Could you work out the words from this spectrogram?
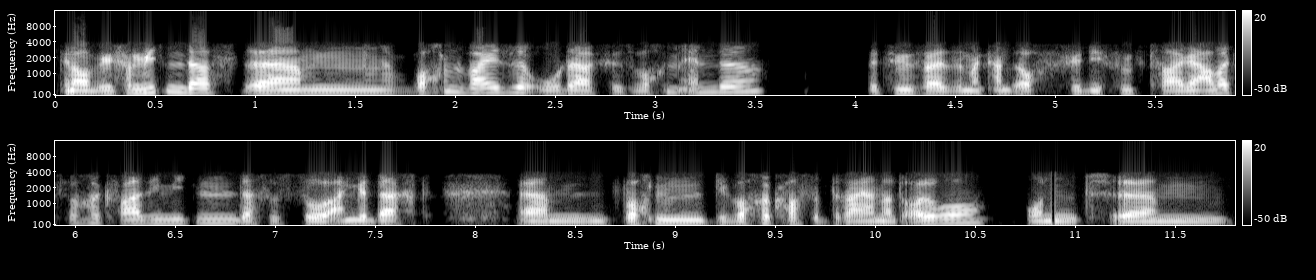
Genau, wir vermieten das ähm, wochenweise oder fürs Wochenende beziehungsweise man kann es auch für die fünf Tage Arbeitswoche quasi mieten. Das ist so angedacht. Ähm, Wochen, die Woche kostet 300 Euro und ähm,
